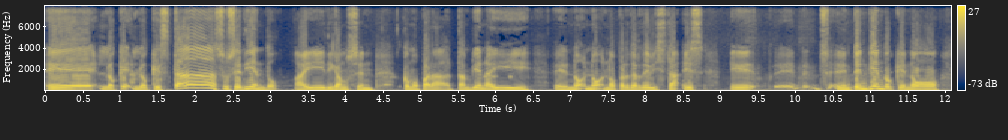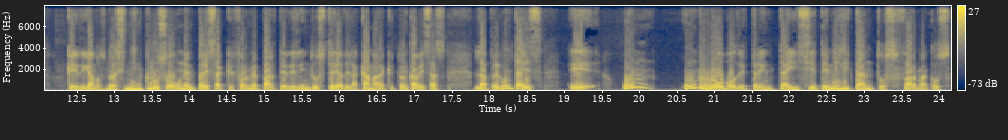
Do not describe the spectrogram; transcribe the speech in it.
eh, lo que lo que está sucediendo ahí, digamos, en como para también ahí eh, no no no perder de vista es eh, entendiendo que no que digamos no es incluso una empresa que forme parte de la industria de la cámara que tú encabezas, la pregunta es, eh, un, un, robo de 37 mil y tantos fármacos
